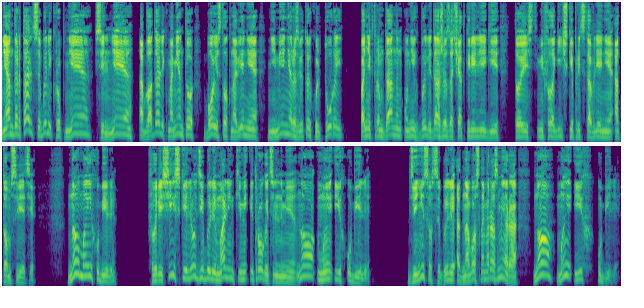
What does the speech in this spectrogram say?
Неандертальцы были крупнее, сильнее, обладали к моменту боестолкновения не менее развитой культурой, по некоторым данным, у них были даже зачатки религии, то есть мифологические представления о том свете. Но мы их убили. Флорисийские люди были маленькими и трогательными, но мы их убили. Денисовцы были одного с нами размера, но мы их убили.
